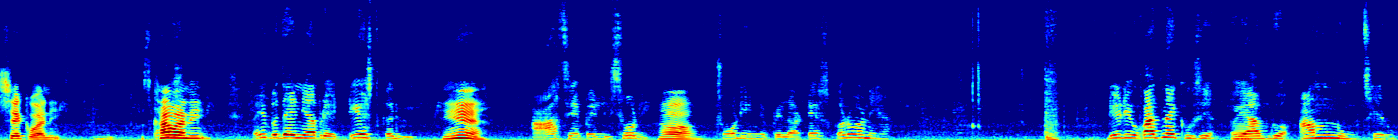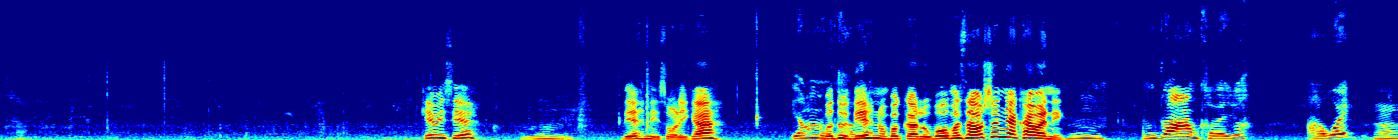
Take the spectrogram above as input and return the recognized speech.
શેકવાની. ખાવાની. એ બધાની આપણે ટેસ્ટ કરવી. હે? આ છે પેલી છોડી હા. છોડીને પેલા ટેસ્ટ કરવાની હે ડેડીઓ કાઢ નાખ્યું છે. હવે આપણું આમનું છે કેવી છે? હમ. દેહની સોળી કા બધું. દેહનું બકાલું. બહુ મજા આવશે ને ખાવાની? હમ. આમ જો આમ ખવાય જો. આ હોય? હા.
